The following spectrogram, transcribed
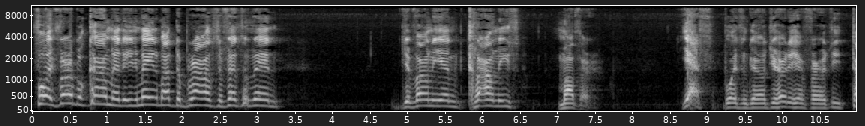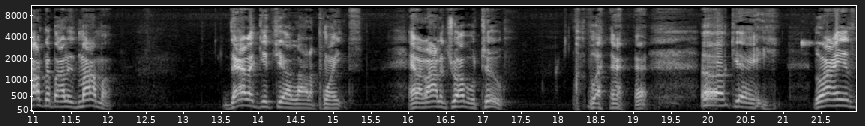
For a verbal comment he made about the Browns defensive end, Jadeveon Clowney's mother. Yes, boys and girls, you heard it here first. He talked about his mama. That'll get you a lot of points and a lot of trouble, too. But, okay. The Lions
